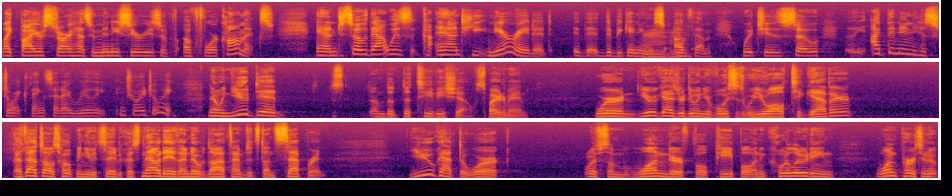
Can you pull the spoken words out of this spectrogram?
Like Firestar has a miniseries of, of four comics. And so that was, and he narrated the, the beginnings of them, which is so. I've been in historic things that I really enjoy doing. Now, when you did um, the, the TV show Spider-Man, where you guys were doing your voices, were you all together? That's what I was hoping you would say because nowadays I know a lot of times it's done separate. You got to work with some wonderful people, including one person who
